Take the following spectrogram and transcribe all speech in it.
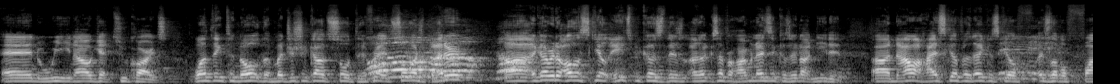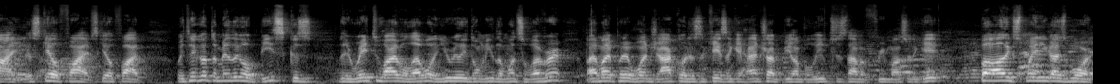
and we now get two cards. One thing to note, the Magician count's so different, it's so much better. Uh, I got rid of all the scale 8s because there's, uh, except for harmonizing, because they're not needed. Uh, now a high scale for the deck is, scale, is level 5, it's scale 5, scale 5. We take out the mid-level beast because they're way too high of a level and you really don't need them whatsoever. But I might put in one Jackal just in case I get hand trapped beyond belief, just to have a free monster to gate. But I'll explain to you guys more.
